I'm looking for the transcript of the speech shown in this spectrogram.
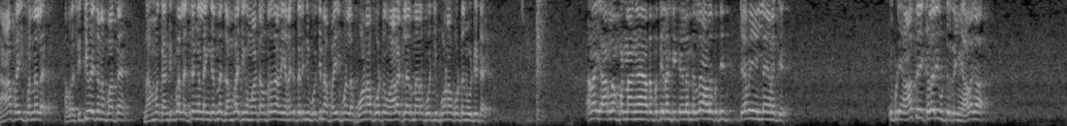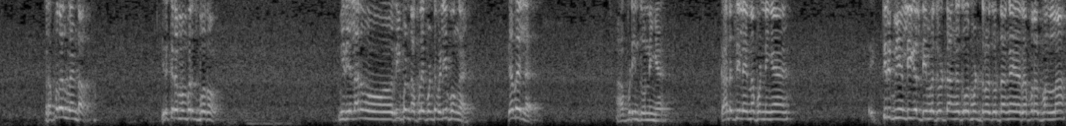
நான் ஃபைல் பண்ணலை. அப்புறம் சுச்சுவேஷனை பார்த்தேன். நம்ம கண்டிப்பாக லட்சங்கள் இங்கேருந்து சம்பாதிக்க மாட்டோன்றது அது எனக்கு தெரிஞ்சு போச்சு. நான் ஃபைல் பண்ணல. போனால் போட்டு வாலெட்டில் இருந்தாலும் போச்சு. போனால் போட்டுன்னு விட்டுட்டேன். ஆனால் யாரெல்லாம் பண்ணாங்க? அதை பற்றிலாம் டீட்டெயில் தெரியல. அதை பற்றி தேவையில்லை எனக்கு. இப்படி ஆசையை கிளறி விட்டுறீங்க. அழகா. ரெஃபரல் வேண்டாம். இருக்கிற மெம்பர்ஸ் போதும். மீதி எல்லாரும் ரீஃபண்ட் அப்ளை பண்ணிட்டு வெளியே போங்க. தேவையில்லை. அப்படின்னு சொன்னீங்க. கடைசியில் என்ன பண்ணீங்க? திருப்பியும் லீகல் டீமில் சொல்லிட்டாங்க கவர்மெண்ட்டில் சொல்லிட்டாங்க ரெஃபரல் பண்ணலாம்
